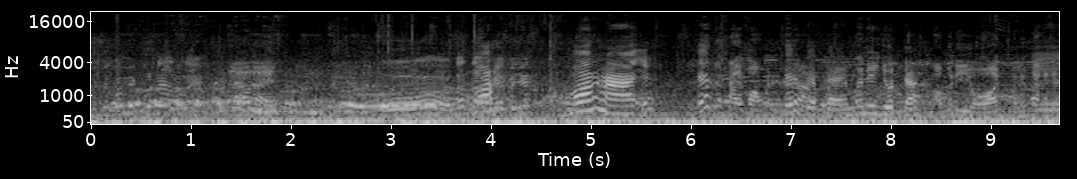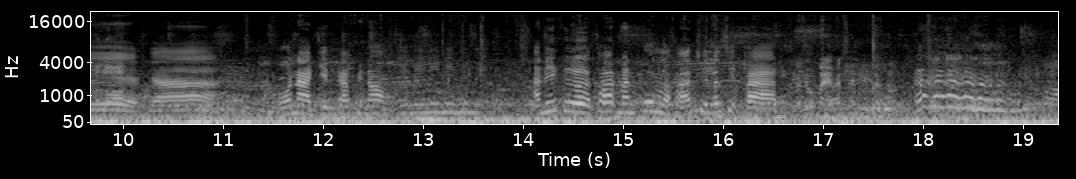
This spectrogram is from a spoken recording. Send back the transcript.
รู้สึกว่าไม่คุ้นหน้าเท่าไหร่เท่าไหร่โอ้หน้าตาเปลี่ยนไปเยอะมองหาเอ๊ะเอ๊ะถ้าใครมองไม่เอ๊ะได้แบบไหนเมื่อนี้หยุดจ้ะเอาไม่ดีย้อนมาเลยพากันมารอเอ๊ะจ้าโอ้น่ากินครับพี่น้องนี่นี่นี่นี่นี่อันนี้คือทอดมันกุ้งเหรอคะชิ้นละสิบบาทมาดูใหม่พัชรีเหรอครับ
